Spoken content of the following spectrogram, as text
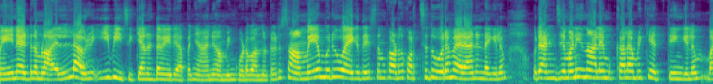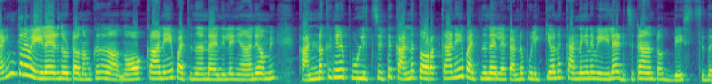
മെയിനായിട്ട് നമ്മൾ എല്ലാവരും ഈ ബീച്ചിലേക്കാണ് കേട്ടോ വരിക. അപ്പം ഞാനും അമ്മയും കൂടെ വന്നിട്ട് ഒരു സമയം ഒരു ഏകദേശം നമുക്ക് അവിടെ നിന്ന് കുറച്ച് ദൂരം വരാനുണ്ടെങ്കിലും ഒരു അഞ്ച് മണി നാലേ മുക്കാലാകുമ്പോഴേക്കും എത്തിയെങ്കിലും ഭയങ്കര വെയിലായിരുന്നു കേട്ടോ നമുക്ക് നോക്കാനേ പറ്റുന്നുണ്ടായിരുന്നില്ല. ഞാനും അമ്മയും കണ്ണൊക്കെ ഇങ്ങനെ പുളിച്ചിട്ട് കണ്ണ് തുറക്കാനേ പറ്റുന്നുണ്ടായില്ല കണ്ണ് പുളിക്കുവാനെ കണ്ണിങ്ങനെ വെയിലടിച്ചിട്ടാണ് കേട്ടോ ഉദ്ദേശിച്ചത്.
